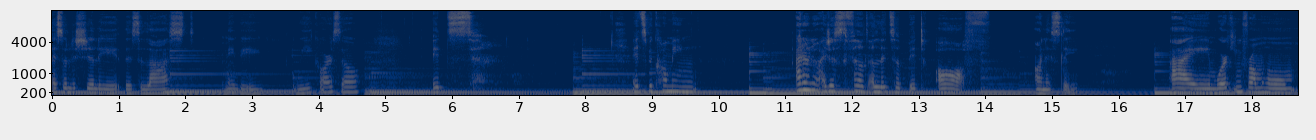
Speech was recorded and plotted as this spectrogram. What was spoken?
especially this last maybe week or so it's it's becoming I don't know, I just felt a little bit off, honestly. I'm working from home.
